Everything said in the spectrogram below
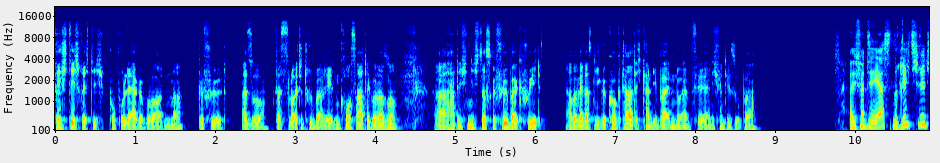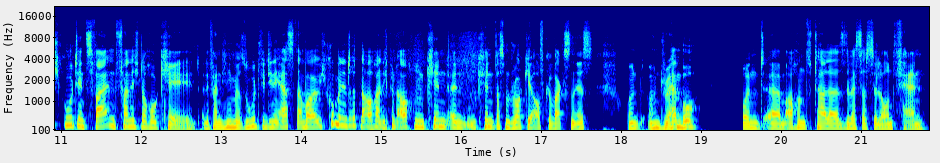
richtig, richtig populär geworden, ne? Gefühlt. Also, dass Leute drüber reden, großartig oder so. Äh, hatte ich nicht das Gefühl bei Creed. Aber wer das nie geguckt hat, ich kann die beiden nur empfehlen. Ich finde die super. Also ich fand den ersten richtig, richtig gut, den zweiten fand ich noch okay. Den fand ich nicht mehr so gut wie den ersten, aber ich gucke mir den dritten auch an. Ich bin auch ein Kind, ein Kind, was mit Rocky aufgewachsen ist und, und Rambo und ähm, auch ein totaler Sylvester Stallone-Fan.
